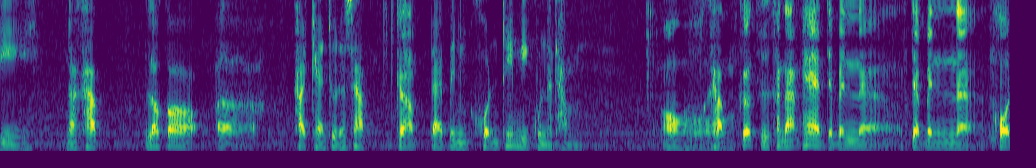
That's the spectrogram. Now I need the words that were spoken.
ดีนะครับ แล้วก็เอ่อขาดแคลนทุนทรัพย์ ครับแต่เป็นคนที่มีคุณธรรม อ๋อครับก็คือคณะแพทย์จะเป็นเอ่อจะเป็นเอ่อคน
